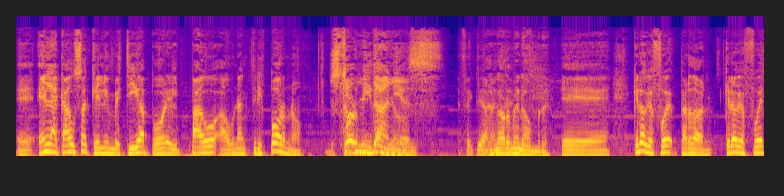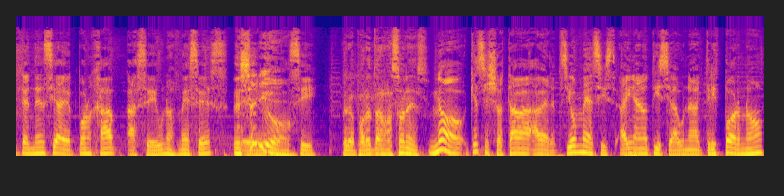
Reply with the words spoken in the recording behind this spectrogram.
eh, en la causa que lo investiga por el pago a una actriz porno, Stormy Stormy Daniels. Daniels. Efectivamente. Enorme nombre. Eh, creo que fue, perdón, creo que fue tendencia de Pornhub hace unos meses. ¿En serio? Eh, sí. Pero por otras razones. No, qué sé yo, estaba, a ver, si vos me decís, hay una noticia de una actriz porno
